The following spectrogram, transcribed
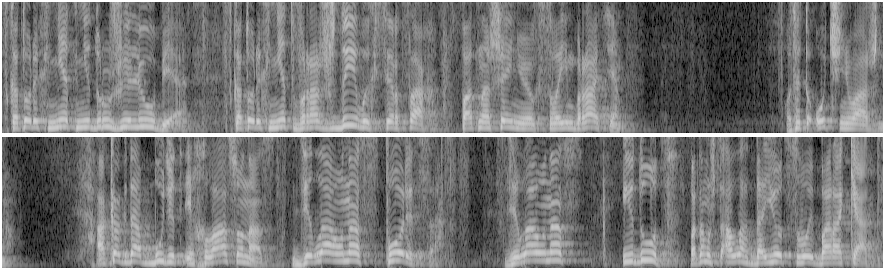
в которых нет недружелюбия, в которых нет вражды в их сердцах по отношению к своим братьям. Вот это очень важно. А когда будет ихлас у нас, дела у нас спорятся, дела у нас идут, потому что Аллах дает свой баракят.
